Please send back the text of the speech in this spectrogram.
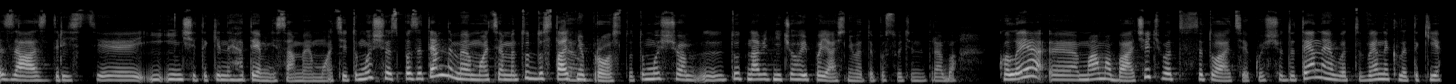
заздрість, е, і інші такі негативні саме емоції. Тому що з позитивними емоціями тут достатньо Так. просто, тому що е, тут навіть нічого і пояснювати по суті не треба. Коли е, мама бачить от, ситуацію, якусь, що дитини от, виникли такі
